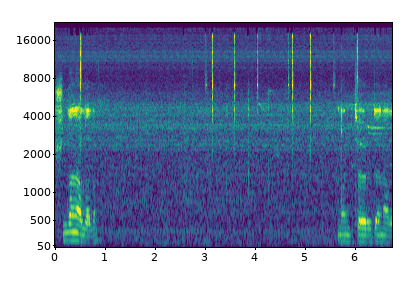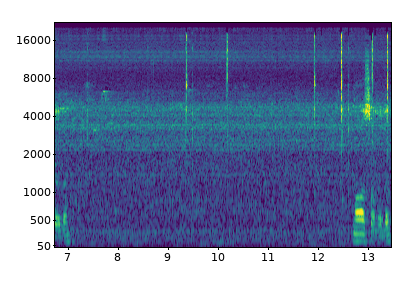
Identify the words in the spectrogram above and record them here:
Şundan alalım. Monitörden alalım. Mouse alalım.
